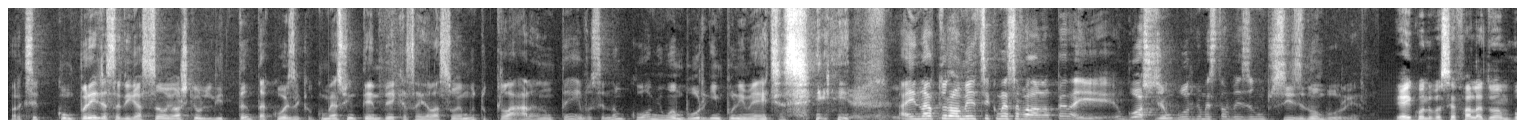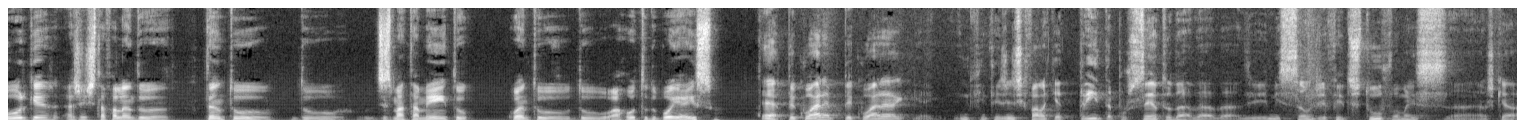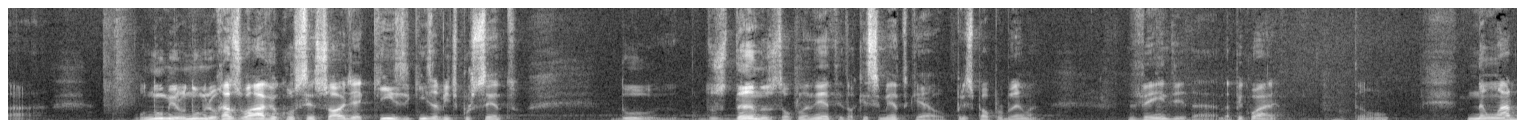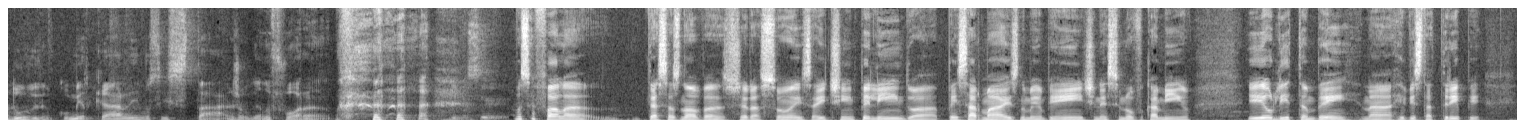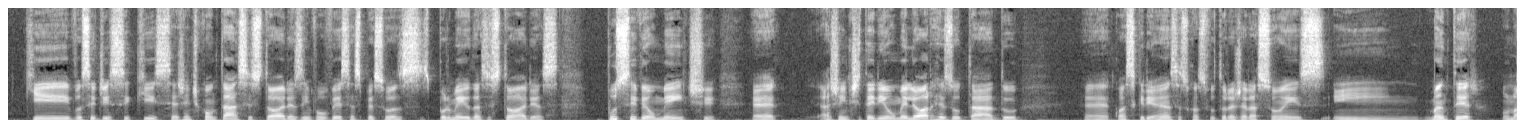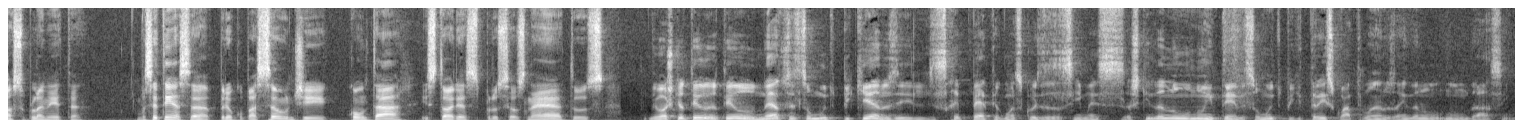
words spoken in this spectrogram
A hora que você compreende essa ligação, eu acho que eu li tanta coisa que eu começo a entender que essa relação é muito clara. Não tem, você não come um hambúrguer impunemente assim. Aí naturalmente você começa a falar, não, peraí, eu gosto de hambúrguer, mas talvez eu não precise do hambúrguer. E aí quando você fala do hambúrguer, a gente está falando tanto do desmatamento quanto do arroto do boi, é isso? É, pecuária, pecuária, enfim, tem gente que fala que é 30% da, da, da, de emissão de efeito estufa, mas uh, acho que a, o número, o número razoável consensual é 15, 15 a 20% do, dos danos ao planeta e do aquecimento, que é o principal problema, vem de, da, da pecuária. Então, não há dúvida, comer carne você está jogando fora. você, você fala dessas novas gerações aí te impelindo a pensar mais no meio ambiente, nesse novo caminho. E eu li também na revista Trip que você disse que se a gente contasse histórias, envolvesse as pessoas por meio das histórias, possivelmente é, a gente teria um melhor resultado é, com as crianças, com as futuras gerações, em manter o nosso planeta. Você tem essa preocupação de contar histórias para os seus netos? Eu acho que eu tenho, eu tenho netos, eles são muito pequenos e eles repetem algumas coisas assim, mas acho que ainda não, não entendem. São muito pequenos, 3, 4 anos, ainda não, não dá assim.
